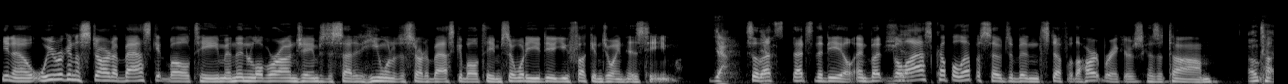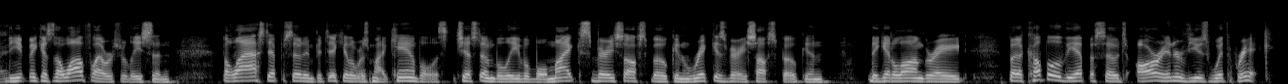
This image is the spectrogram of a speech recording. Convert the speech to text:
you know, we were going to start a basketball team, and then LeBron James decided he wanted to start a basketball team. So what do you do? You fucking join his team. Yeah. So that's that's the deal. And but Shit. the last couple episodes have been stuff with the Heartbreakers because of Tom, Okay. the- because the Wildflowers release and the last episode in particular was Mike Campbell. It's just unbelievable. Mike's very soft spoken. Rick is very soft spoken. They get along great. But a couple of the episodes are interviews with Rick,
